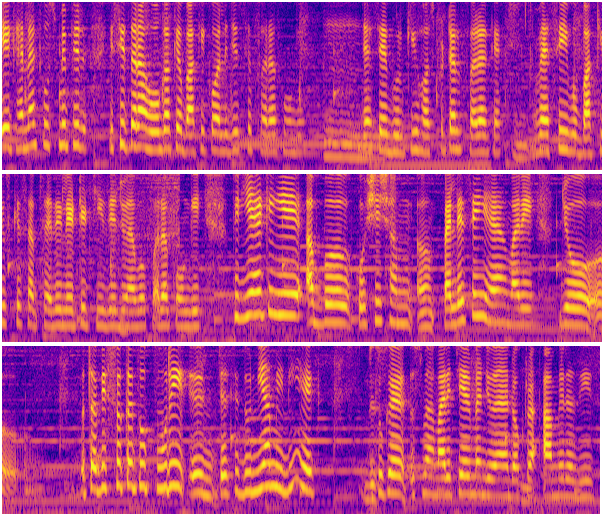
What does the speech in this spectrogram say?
एक है ना कि उसमें फिर इसी तरह होगा कि बाकी कॉलेज से फ़र्क होंगे। जैसे गुरकी हॉस्पिटल फ़र्क है वैसे ही वो बाकी उसके सबसे रिलेटेड चीज़ें जो है वो फ़र्क होंगी। फिर ये है कि ये अब कोशिश हम पहले से ही है हमारी जो मतलब इस वक्त वो पूरी जैसे दुनिया में नहीं एक क्योंकि उसमें हमारे चेयरमैन जो है डॉक्टर आमिर अज़ीज़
